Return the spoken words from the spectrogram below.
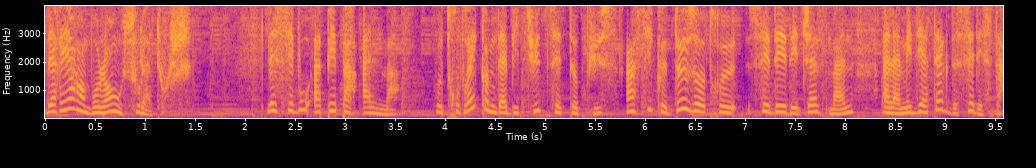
derrière un volant ou sous la touche. Laissez-vous happer par Alma. Vous trouverez comme d'habitude cet opus ainsi que deux autres CD des Jazzman à la médiathèque de Célestat.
